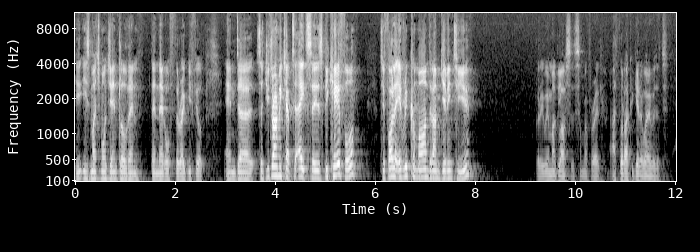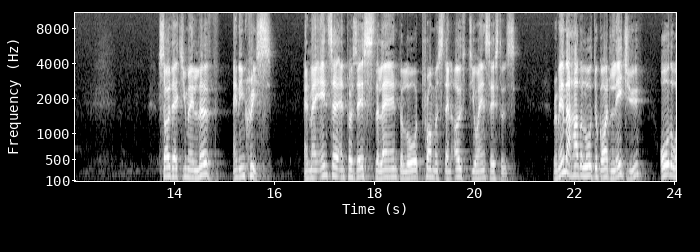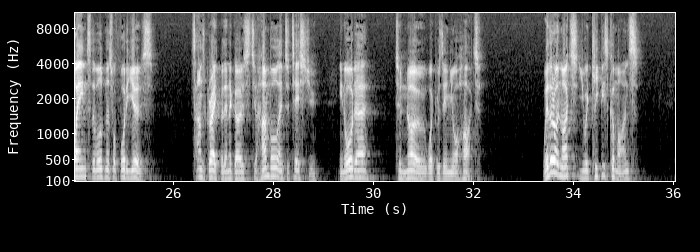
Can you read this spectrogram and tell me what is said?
he's much more gentle than, than that off the rugby field. And uh, so Deuteronomy chapter 8 says, Be careful to follow every command that I'm giving to you. Got to wear my glasses, I'm afraid. I thought I could get away with it. So that you may live and increase, and may enter and possess the land the Lord promised an oath to your ancestors. Remember how the Lord your God led you all the way into the wilderness for 40 years. Sounds great, but then it goes to humble and to test you in order to know what was in your heart whether or not you would keep his commands,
